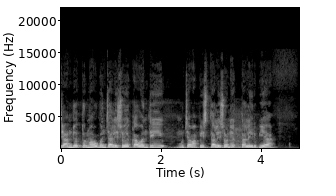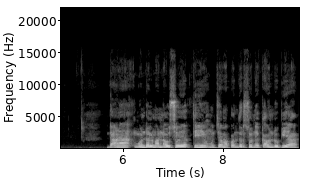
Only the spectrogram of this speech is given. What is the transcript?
જામજોધપુરમાં ઓગણચાલીસો એકાવનથી ઊંચામાં પિસ્તાલીસો ને એકતાલીસ રૂપિયા, ધાણા ગોંડલમાં નવસો એકથી ઊંચામાં પંદરસો ને એકાવન રૂપિયા,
